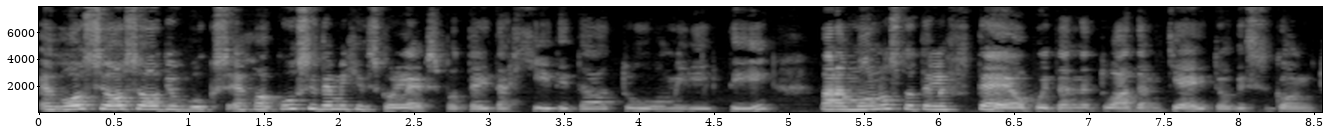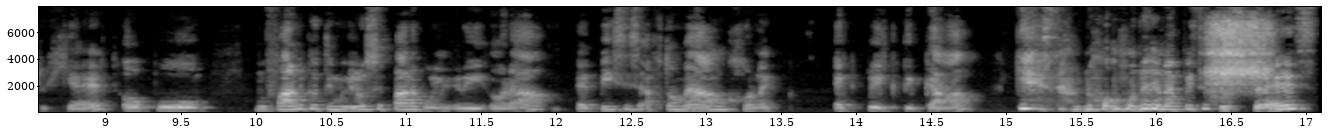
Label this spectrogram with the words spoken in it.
Εγώ σε όσα audiobooks έχω ακούσει δεν με έχει δυσκολέψει ποτέ η ταχύτητα του ομιλητή, παρά μόνο στο τελευταίο που ήταν του Adam Kay, το This is going to hurt, όπου μου φάνηκε ότι μιλούσε πάρα πολύ γρήγορα. Επίσης αυτό με άγχωνε εκπληκτικά και αισθανόμουν ένα απίστευτο στρες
